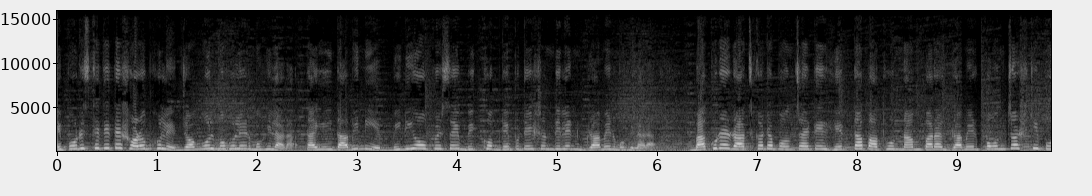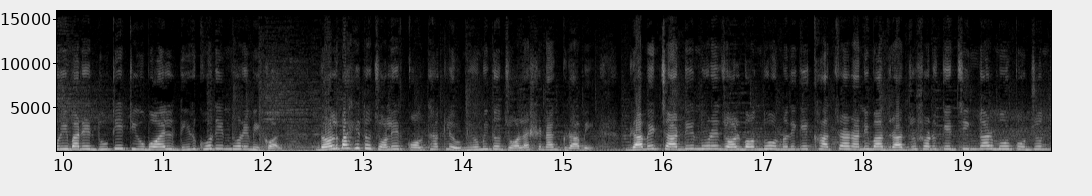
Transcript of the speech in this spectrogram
এই পরিস্থিতিতে সরব হলেন জঙ্গলমহলের মহিলারা। তাই এই দাবি নিয়ে বিডিও অফিসে বিক্ষোভ ডেপুটেশন দিলেন গ্রামের মহিলারা। বাঁকুড়ার রাজকাটা পঞ্চায়েতের হেত্তা পাথর নামপাড়া গ্রামের পঞ্চাশটি পরিবারের দুটি টিউবওয়েল দীর্ঘদিন ধরে বিকল। নলবাহিত জলের কল থাকলেও নিয়মিত জল আসে না গ্রামে। গ্রামের চার দিন ধরে জল বন্ধ, অন্যদিকে খাতড়া রানীবাদ রাজ্য সড়কের চিঙ্গার মোড় পর্যন্ত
